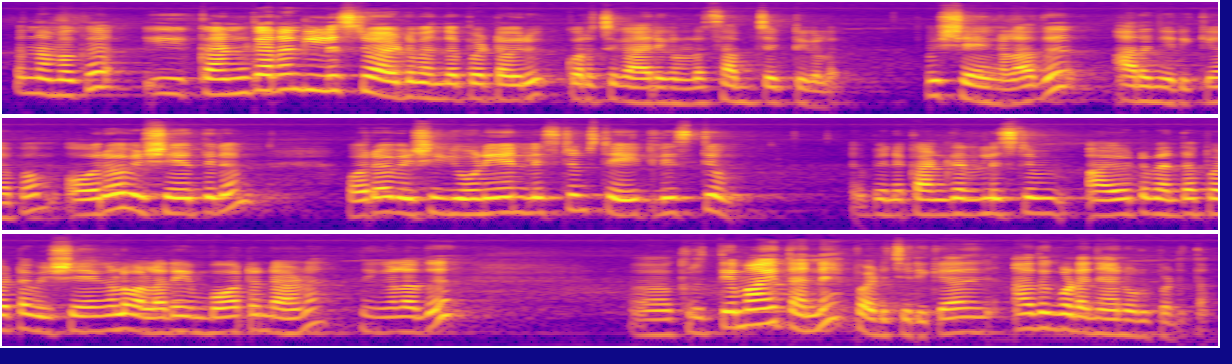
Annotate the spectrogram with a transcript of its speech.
അപ്പം നമുക്ക് ഈ കൺകറന്റ് ലിസ്റ്റുമായിട്ട് ബന്ധപ്പെട്ട ഒരു കുറച്ച് കാര്യങ്ങളുണ്ട് സബ്ജക്റ്റുകൾ വിഷയങ്ങൾ. അത് അറിഞ്ഞിരിക്കുക. അപ്പം ഓരോ വിഷയത്തിലും ഓരോ വിഷയ യൂണിയൻ ലിസ്റ്റും സ്റ്റേറ്റ് ലിസ്റ്റും പിന്നെ കൺകറന്റ് ലിസ്റ്റും ആയിട്ട് ബന്ധപ്പെട്ട വിഷയങ്ങൾ വളരെ ഇമ്പോർട്ടന്റ് ആണ്. നിങ്ങളത് കൃത്യമായി തന്നെ പഠിച്ചിരിക്കുക. അത് കൂടെ ഞാൻ ഉൾപ്പെടുത്താം.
